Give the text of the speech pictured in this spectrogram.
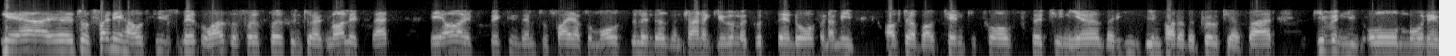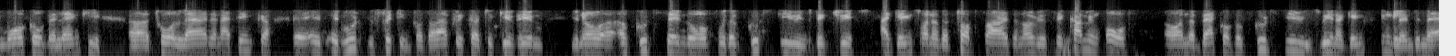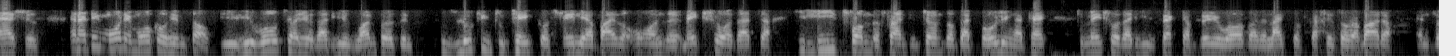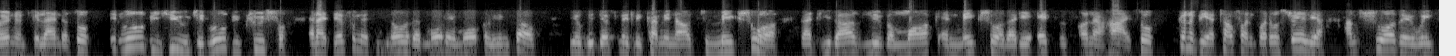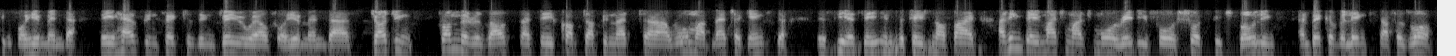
Yeah, it was funny how Steve Smith was the first person to acknowledge that they are expecting them to fire from all cylinders and trying to give him a good standoff. And I mean, after about 10 to 12, 13 years that he's been part of the Protea side, given his all, Morne Morkel, the lanky, uh, tall lad, and I think uh, it, it would be fitting for South Africa to give him, you know, a, good send-off with a good series victory against one of the top sides, and obviously coming off on the back of a good series win against England in the Ashes. And I think Morne Morkel himself, he, he will tell you that he's one person who's looking to take Australia by the horns and make sure that uh, he leads from the front in terms of that bowling attack to make sure that he's backed up very well by the likes of Kagiso Rabada and Vernon Philander. So it will be huge. It will be crucial. And I definitely know that Morne Morkel himself, he'll be definitely coming out to make sure that he does leave a mark and make sure that he exits on a high. So it's going to be a tough one. But Australia, I'm sure they're waiting for him and uh, they have been practicing very well for him. And uh, judging from the results that they copped up in that uh, warm-up match against the, the CSA Invitational side. I think they're much, much more ready for short pitch bowling and back of the length stuff as well.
